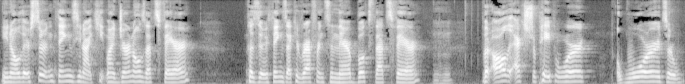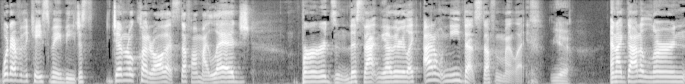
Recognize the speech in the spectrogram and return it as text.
You know, there's certain things, you know, I keep my journals, that's fair because there are things I could reference in there, books, that's fair. Mm-hmm. But all the extra paperwork, awards, or whatever the case may be, just general clutter, all that stuff on my ledge, birds, and this, that, and the other. Like, I don't need that stuff in my life. Yeah. And I got to learn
